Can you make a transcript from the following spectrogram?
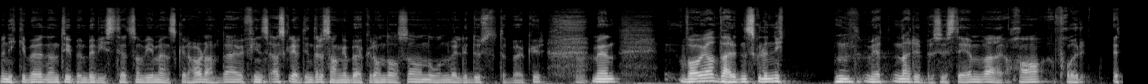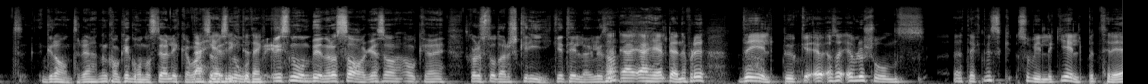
Men ikke med den typen bevissthet som vi mennesker har. Da. Det er, finnes, jeg har skrevet interessante bøker om det også, og noen veldig dustete bøker. Men hva i all verden skulle nytten med et nervesystem være, ha for et grantre? Den kan ikke gå noe sted likevel. Det er Så hvis, noen, tenkt. hvis noen begynner å sage, så ok, skal du stå der og skrike i tillegg, liksom? Jeg, jeg er helt enig, fordi det hjelper jo ikke altså Evolusjonsteknisk så vil det ikke hjelpe tre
